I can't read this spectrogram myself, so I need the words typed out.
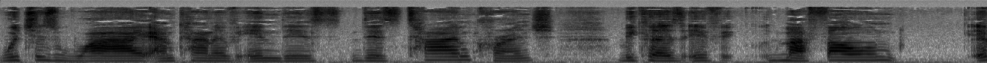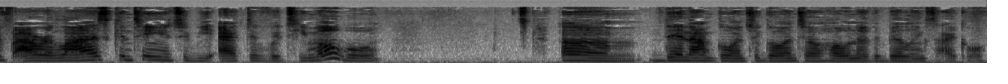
which is why I'm kind of in this this time crunch because if my phone if our lines continue to be active with T-Mobile, um, then I'm going to go into a whole nother billing cycle.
